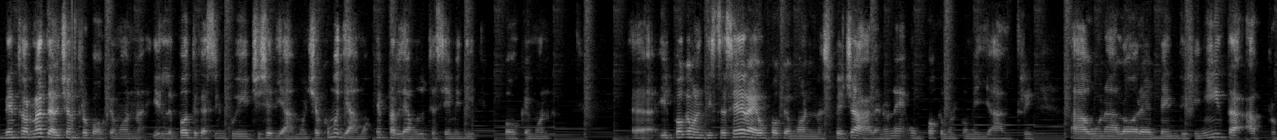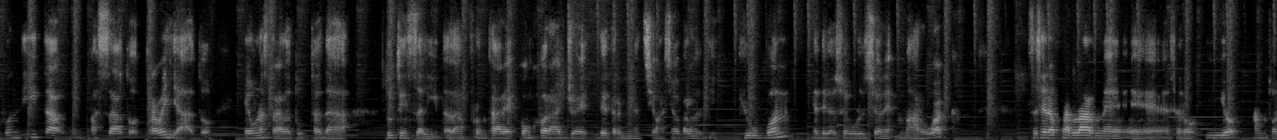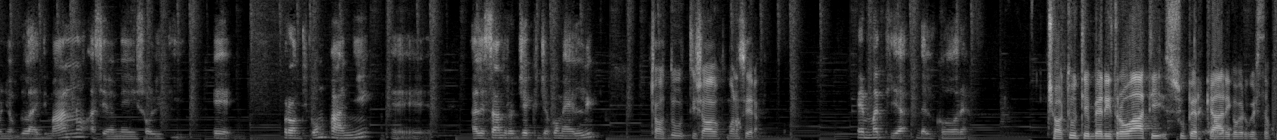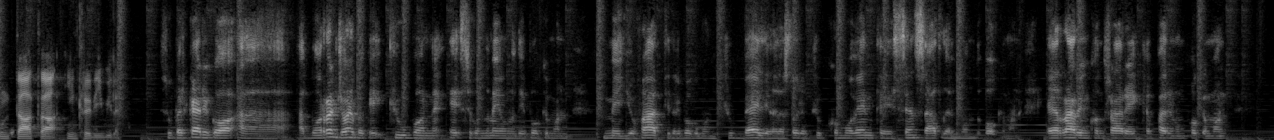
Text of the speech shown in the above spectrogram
Bentornati al Centro Pokémon, il podcast in cui ci sediamo, ci accomodiamo e parliamo tutti assieme di Pokémon. Eh, il Pokémon di stasera è un Pokémon speciale, non è un Pokémon come gli altri. Ha una lore ben definita, approfondita, un passato travagliato e una strada tutta, da, tutta in salita da affrontare con coraggio e determinazione. Stiamo parlando di Cubon e della sua evoluzione Marowak Stasera a parlarne eh, sarò io, Antonio Glaidimanno, assieme ai miei soliti e pronti compagni, eh, Alessandro Jack Giacomelli. Ciao a tutti, ciao, buonasera. E Mattia Del Core. Ciao a tutti e ben ritrovati, super carico per questa puntata incredibile. Super carico a, a buon ragione perché Cubon è secondo me uno dei Pokémon meglio fatti, tra i Pokémon più belli, dalla storia più commovente e sensata del mondo Pokémon. È raro incontrare e incappare in un Pokémon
